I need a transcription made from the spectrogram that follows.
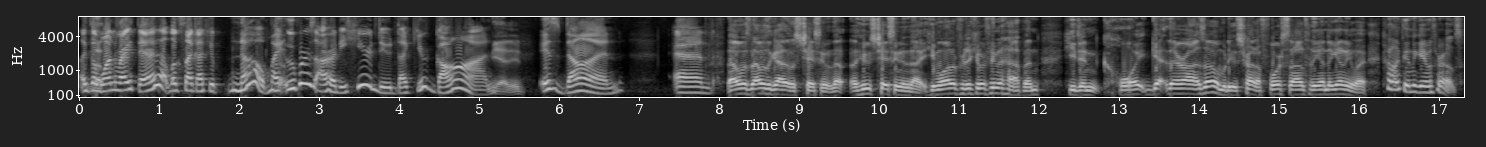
Like the one right there that looks like I could?" No, my Uber is already here, dude. Like you're gone. Yeah, dude. It's done. And That was that was the guy that was chasing. That, he was chasing the night. He wanted a particular thing to happen. He didn't quite get there on his own, but he was trying to force it on to the ending anyway. Kind of like the end of Game of Thrones.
